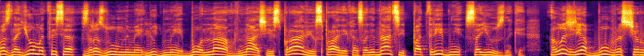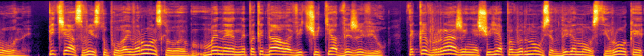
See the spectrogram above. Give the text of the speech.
познайомитися з розумними людьми, бо нам в нашій справі, в справі консолідації, потрібні союзники. Але ж я був розчарований. Під час виступу Гайворонського мене не покидало відчуття дежавю. Таке враження, що я повернувся в 90-ті роки,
